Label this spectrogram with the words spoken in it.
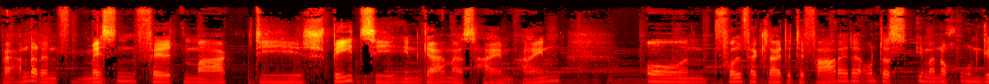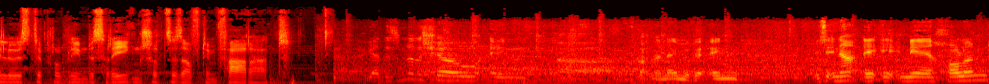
Bei anderen Messen fällt Marc die Spezi in Germersheim ein und voll verkleidete Fahrräder und das immer noch ungelöste Problem des Regenschutzes auf dem Fahrrad. Yeah, there's another show in. Uh, I've forgotten the name of it. In is it in, uh, i i near Holland,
